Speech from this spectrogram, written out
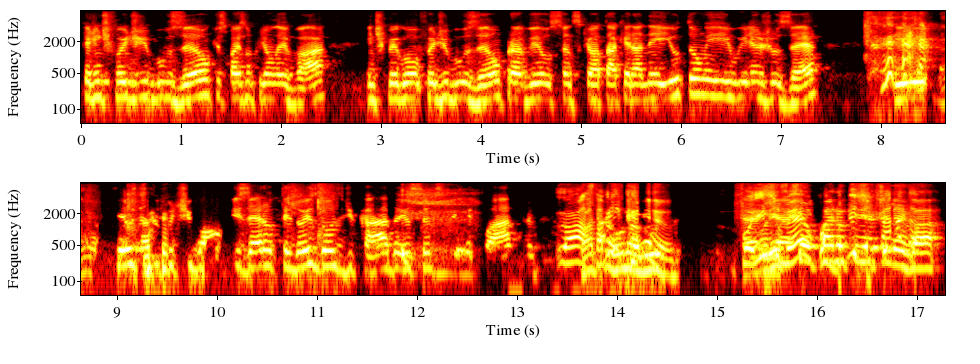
que a gente foi de busão, que os pais não queriam levar, a gente pegou, foi de busão para ver o Santos, que o ataque era Neilton e William José, e seus do futebol fizeram ter dois gols de cada e o Santos teve quatro. Nossa, tá brincando. Foi é, isso mesmo? Seu pai não queria te levar.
